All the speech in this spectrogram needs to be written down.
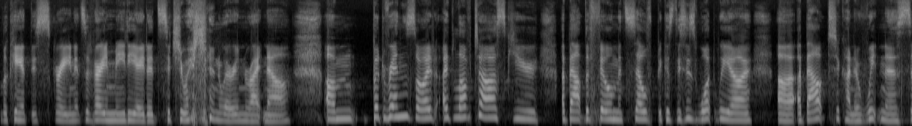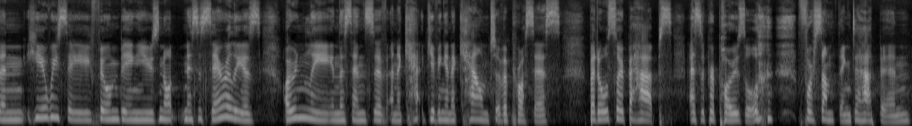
looking at this screen. It's a very mediated situation we're in right now. Um, but Renzo, I'd, I'd, love to ask you about the film itself because this is what we are uh, about to kind of witness. And here we see film being used not necessarily as only in the sense of an account, giving an account of a process, but also perhaps as a proposal for something to happen.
